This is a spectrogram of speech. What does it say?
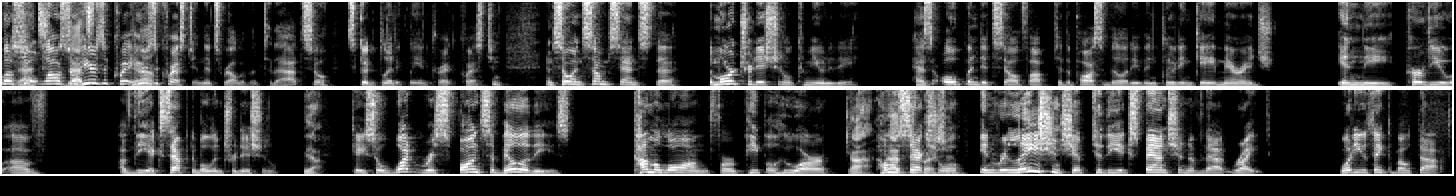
Well, so well, so here's a que- here's a question that's relevant to that. So it's a good politically incorrect question, and so in some sense, the the more traditional community has opened itself up to the possibility of including gay marriage in the purview of of the acceptable and traditional. Yeah. Okay, so what responsibilities come along for people who are Ah, homosexual in relationship to the expansion of that right. What do you think about that?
